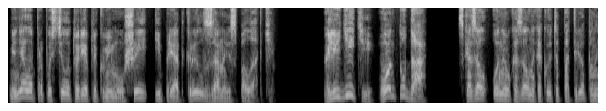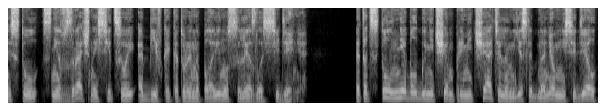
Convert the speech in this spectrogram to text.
Меняло пропустил эту реплику мимо ушей и приоткрыл занавес палатки. «Глядите, вон туда!» — сказал он и указал на какой-то потрепанный стул с невзрачной ситцевой обивкой, которая наполовину слезла с сиденья. Этот стул не был бы ничем примечателен, если бы на нем не сидел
